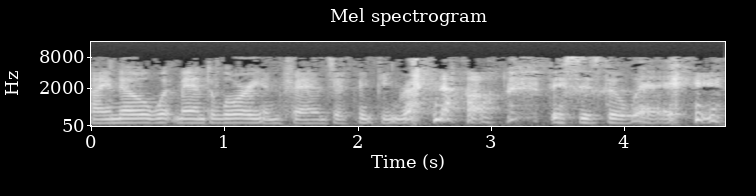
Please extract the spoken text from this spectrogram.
I know what Mandalorian fans are thinking right now. this is the way.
